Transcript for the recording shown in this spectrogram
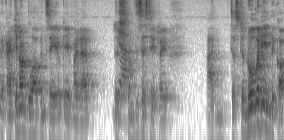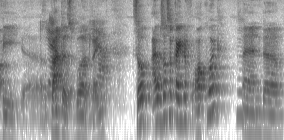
like I cannot go up and say, okay, my dad is Yeah. from this estate, right? I'm just a nobody in the coffee uh, Yeah. planters world, right? Yeah. So I was also kind of awkward, Hmm. and um,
